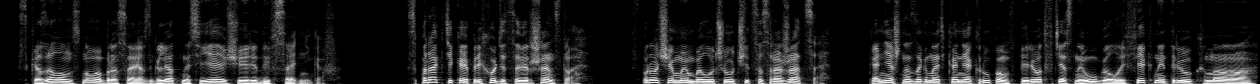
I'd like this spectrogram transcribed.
— сказал он, снова бросая взгляд на сияющие ряды всадников. «С практикой приходит совершенство. Впрочем, им бы лучше учиться сражаться. Конечно, загнать коня крупом вперед в тесный угол – эффектный трюк, но...»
